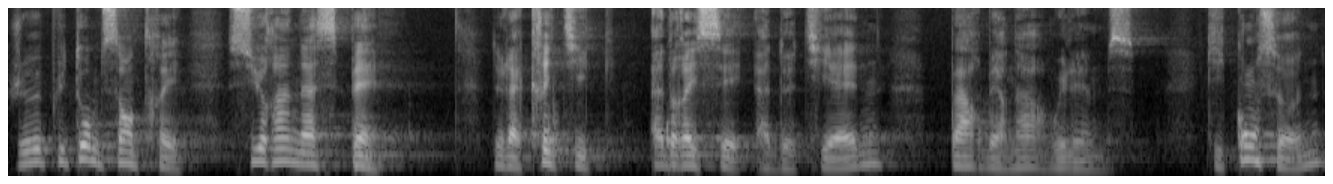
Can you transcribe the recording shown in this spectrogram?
Je veux plutôt me centrer sur un aspect de la critique adressée à De Tienne par Bernard Williams, qui consonne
